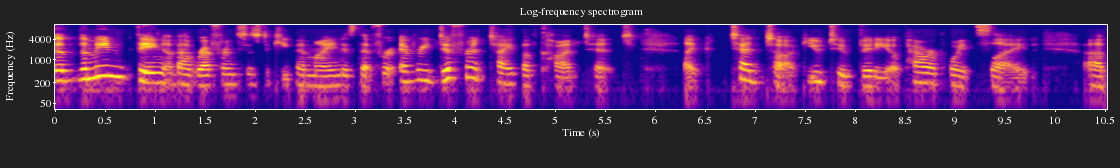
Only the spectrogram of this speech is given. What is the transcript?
the, the main thing about references to keep in mind is that for every different type of content, like TED Talk, YouTube video, PowerPoint slide, uh,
